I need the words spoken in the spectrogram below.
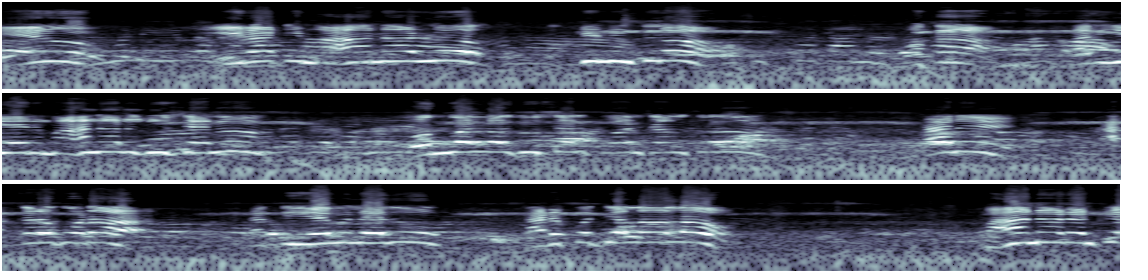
నేను ఈనాటి మహానాడులో ముఖ్యమంత్రిలో ఒక పదిహేను మహానాడు చూశాను. ఒంగోలులో చూశాను పోయిన సంవత్సరం. కానీ అక్కడ కూడా పెద్ద ఏమీ లేదు. కడప జిల్లాలో మహానాడు అంటే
